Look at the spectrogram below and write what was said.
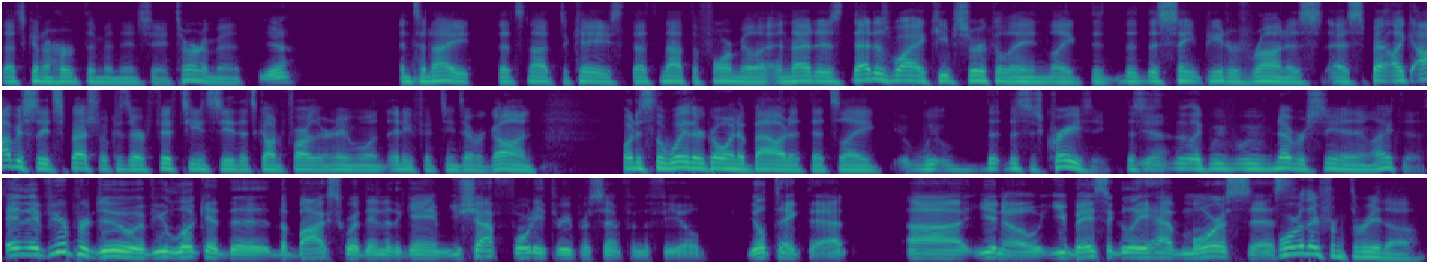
That's going to hurt them in the NCAA tournament. yeah. And tonight, that's not the case. That's not the formula, and that is that is why I keep circling like the the, the St. Peter's run is as spe- like obviously it's special because they're a 15 seed that's gone farther than anyone any 15's ever gone, but it's the way they're going about it that's like we, th- this is crazy. This Yeah. is like we've we've never seen anything like this. And if you're Purdue, if you look at the the box score at the end of the game, you shot 43% from the field. You'll take that. Uh, you know, you basically have more assists. What were they from three though?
